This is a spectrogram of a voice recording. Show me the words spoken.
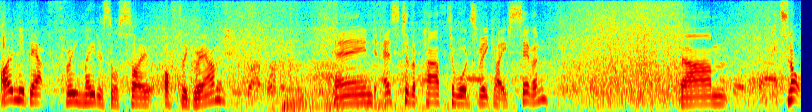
only about three meters or so off the ground. And as to the path towards VK7, um, it's not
